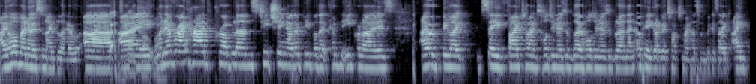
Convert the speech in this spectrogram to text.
I hold my nose and I blow. Uh, I, whenever I had problems teaching other people that couldn't equalize, I would be like, say five times, hold your nose and blow, hold your nose and blow, and then okay, you got to go talk to my husband because I, I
